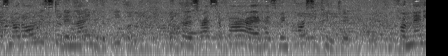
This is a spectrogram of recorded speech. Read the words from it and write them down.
has not always stood in line with the people because Rastafari has been persecuted for many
